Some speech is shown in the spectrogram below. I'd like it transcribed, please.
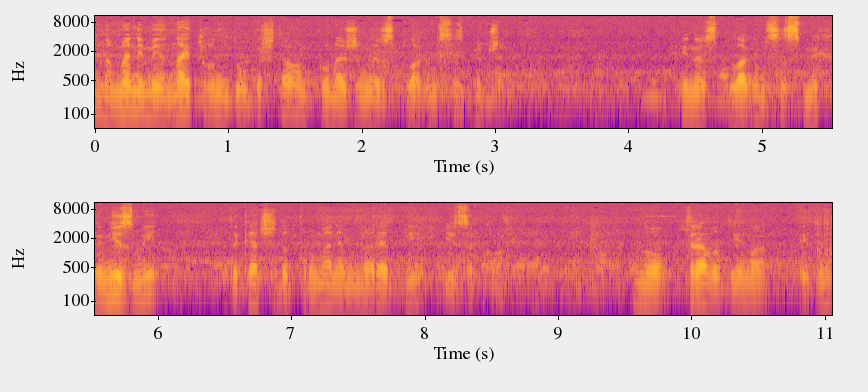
На мен ми е най-трудно да обещавам, понеже не разполагам с бюджет. И не разполагам с механизми, така че да променям наредби и закони. Но трябва да има един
